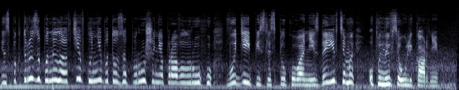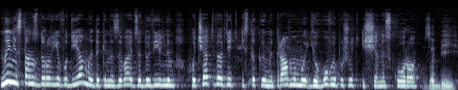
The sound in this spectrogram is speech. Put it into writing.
Інспектори зупинили автівку нібито за порушення правил руху. Водій після спілкування із даївцями опинився у лікарні. Нині стан здоров'я водія медики називають задовільним, хоча твердять, із такими травмами його випишуть іще не скоро. забій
